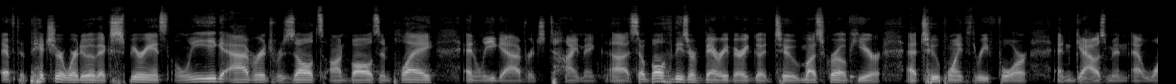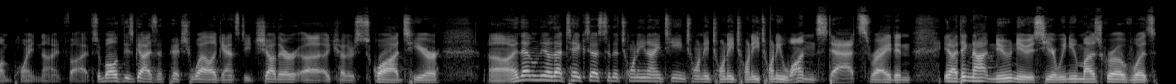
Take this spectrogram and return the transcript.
if the pitcher were to have experienced league average results on balls in play and league average timing. Uh, so both of these are very, very good too. Musgrove here at 2.34 and Gausman at 1.95. So both these guys have pitched well against each other, uh, each other's squads here. Uh, and then, you know, that takes us to the 2019, 2020, 2021 stats, right? And, you know, I think not new news here. We knew Musgrove was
